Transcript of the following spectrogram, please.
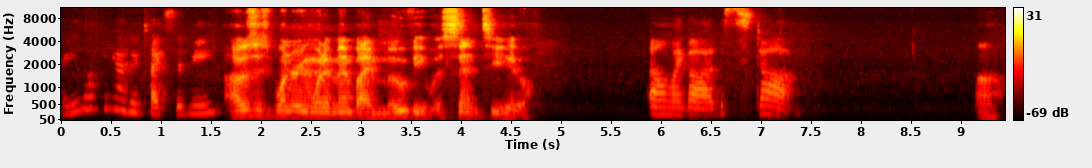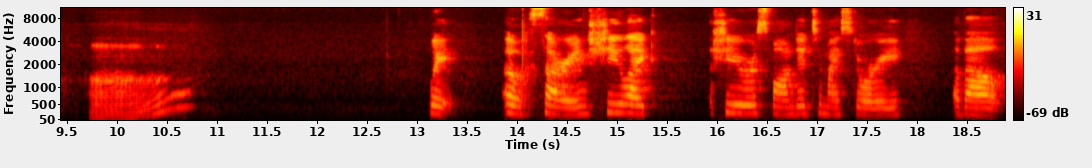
are you looking at who texted me? I was just wondering what it meant by movie was sent to you. Oh my god, stop. Uh huh. Wait. Oh, sorry. She like she responded to my story about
